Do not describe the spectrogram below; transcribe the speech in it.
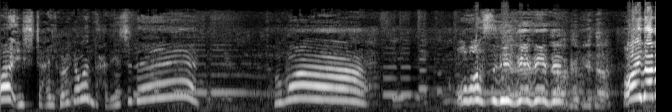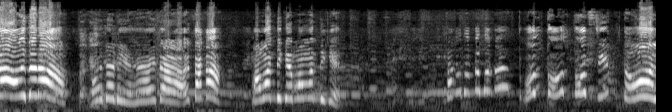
ও স্টাইল করে কেমন দাঁড়িয়েছে দেখ। ওমা পোজ দিয়ে ওই দাঁড়া ওই দাঁড়া। ওই দাঁড়িয়ে। হ্যাঁ ওই দাঁড়া ওই তাকা মামার দিকে মামার দিকে। তোল তোল তোল জিত তোল।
